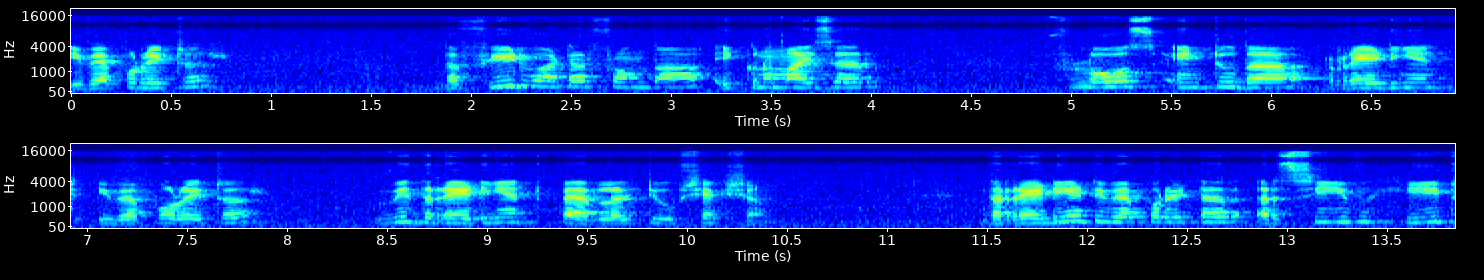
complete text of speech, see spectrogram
evaporator. The feed water from the economizer flows into the radiant evaporator with radiant parallel tube section the radiant evaporator receive heat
